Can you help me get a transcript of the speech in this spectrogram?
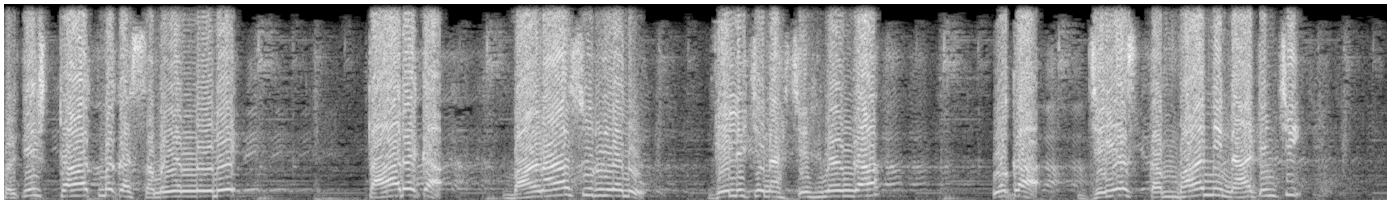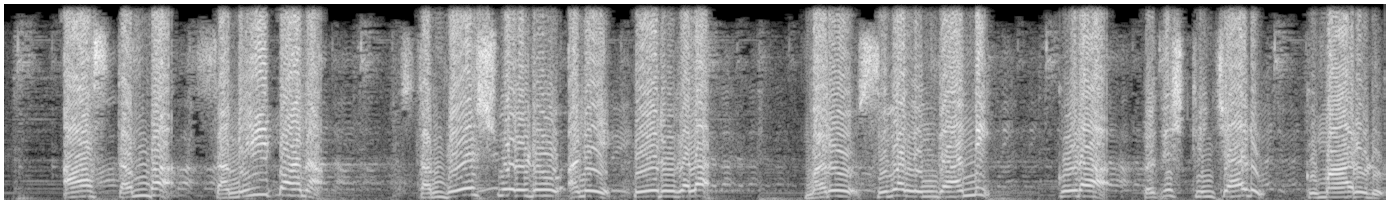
ప్రతిష్టాత్మక సమయంలోనే తారక బాణాసురులను గెలిచిన చిహ్నంగా ఒక జయస్తంభాన్ని నాటించి ఆ స్తంభ సమీపాన స్తంభేశ్వరుడు అనే పేరు గల మరో శివలింగాన్ని కూడా ప్రతిష్ఠించాడు కుమారుడు.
